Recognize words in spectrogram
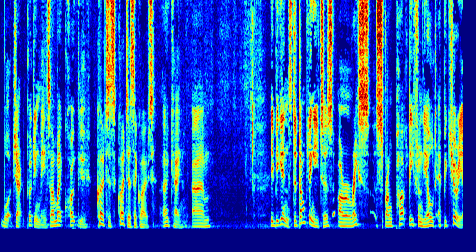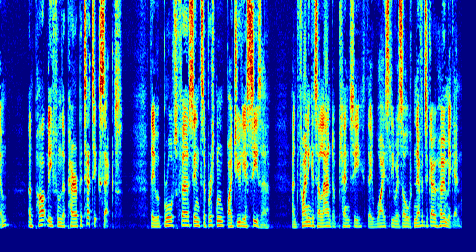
what Jack pudding means. I might quote you. Quote us, quote us a quote. Okay. Um, he begins The dumpling eaters are a race sprung partly from the old Epicurean and partly from the Peripatetic sect. They were brought first into Britain by Julius Caesar, and finding it a land of plenty, they wisely resolved never to go home again.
